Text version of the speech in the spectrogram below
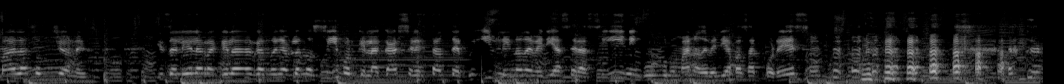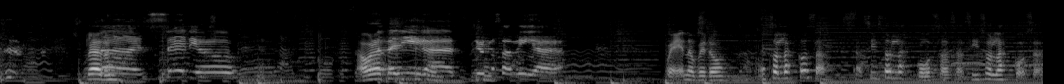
malas opciones. Y salía la Raquel Alcandoña hablando, sí, porque la cárcel es tan terrible y no debería ser así, ningún humano debería pasar por eso. Claro, Ah, ¿en serio? ahora No te me digas, yo no sabía. Bueno, pero así son las cosas, así son las cosas, así son las cosas.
